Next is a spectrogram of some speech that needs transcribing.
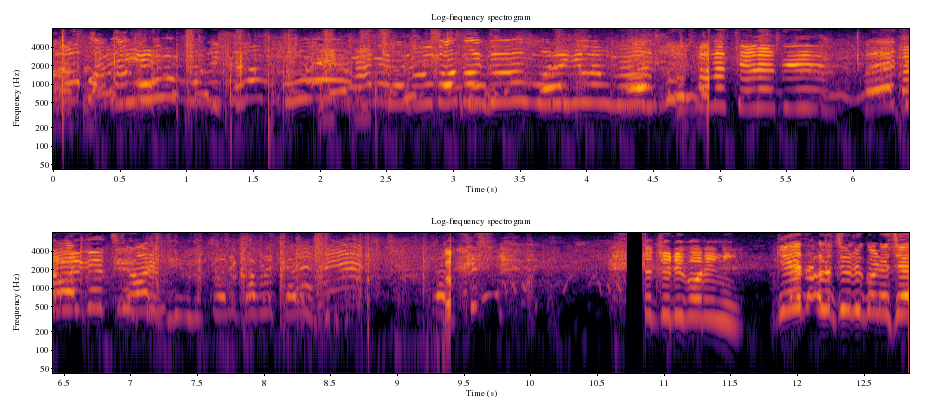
ধরে আছে। চুরি করিনি। কে তাহলে চুরি করেছে?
